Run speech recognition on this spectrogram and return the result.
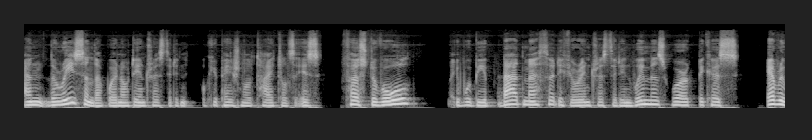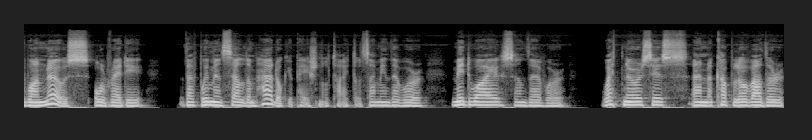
and the reason that we're not interested in occupational titles is, first of all, it would be a bad method if you're interested in women's work because everyone knows already that women seldom had occupational titles. I mean, there were midwives and there were wet nurses and a couple of other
